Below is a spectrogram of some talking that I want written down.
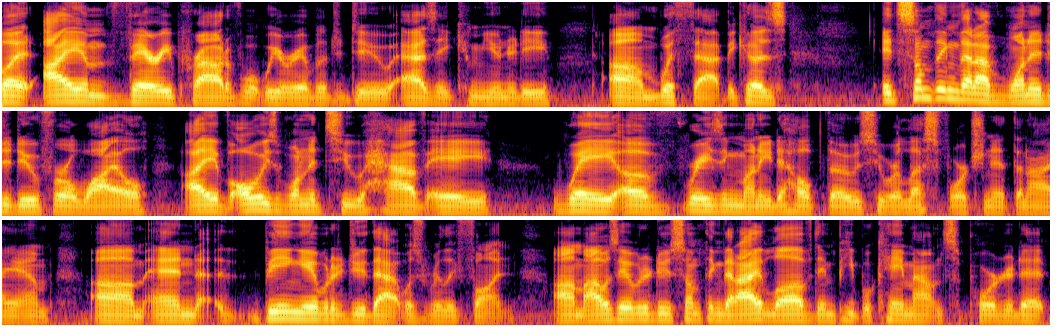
but I am very proud of what we were able to do as a community um, with that because it's something that I've wanted to do for a while. I've always wanted to have a way of raising money to help those who are less fortunate than I am. Um, and being able to do that was really fun. Um, I was able to do something that I loved, and people came out and supported it.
